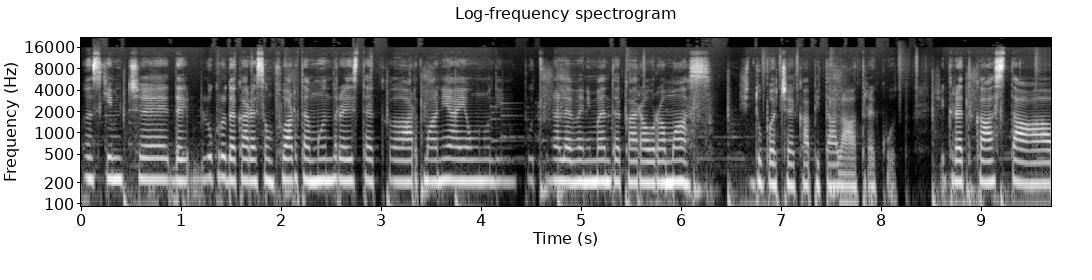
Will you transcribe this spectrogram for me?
În schimb, ce de, lucru de care sunt foarte mândră este că Artmania e unul din puținele evenimente care au rămas și după ce capitala a trecut. Și cred că asta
